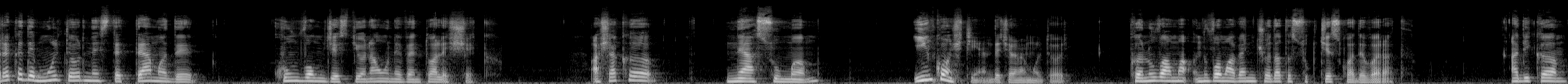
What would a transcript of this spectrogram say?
cred că de multe ori ne este teamă de cum vom gestiona un eventual eșec. Așa că ne asumăm, inconștient de cele mai multe ori, că nu vom, nu vom avea niciodată succes cu adevărat. Adică,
